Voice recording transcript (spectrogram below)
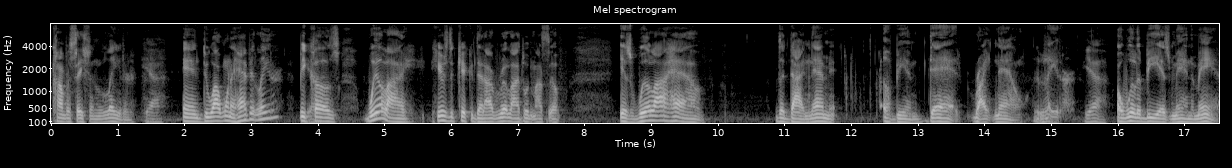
conversation later. Yeah. And do I want to have it later? Because will I, here's the kicker that I realized with myself, is will I have the dynamic of being dad right now mm-hmm. later? Yeah. Or will it be as man to man?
